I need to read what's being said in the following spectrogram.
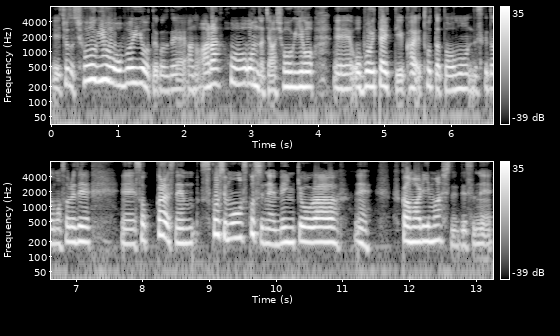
えーちょっと将棋を覚えようということで、あの、アラフォー女ちゃんは将棋を、えー覚えたいっていう回を取ったと思うんですけど、まあ、それで、えーそっからですね、少しもう少しね、勉強がね、深まりましてですね、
